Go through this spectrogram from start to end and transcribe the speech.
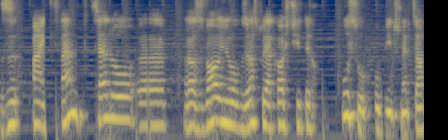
z państwem w celu e, rozwoju, wzrostu jakości tych usług publicznych, co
